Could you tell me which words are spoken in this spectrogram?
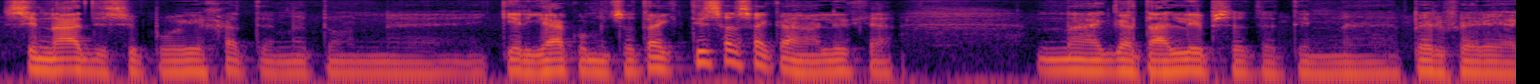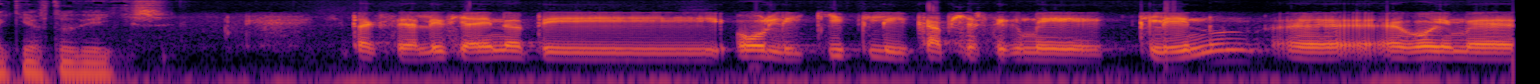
συνάντηση που είχατε με τον ε, Κυριάκο Μητσοτάκη. Τι σας έκανε αλήθεια να εγκαταλείψετε την περιφερειακή αυτοδιοίκηση; Κοιτάξτε, η αλήθεια είναι ότι όλοι οι κύκλοι κάποια στιγμή κλείνουν. εγώ είμαι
